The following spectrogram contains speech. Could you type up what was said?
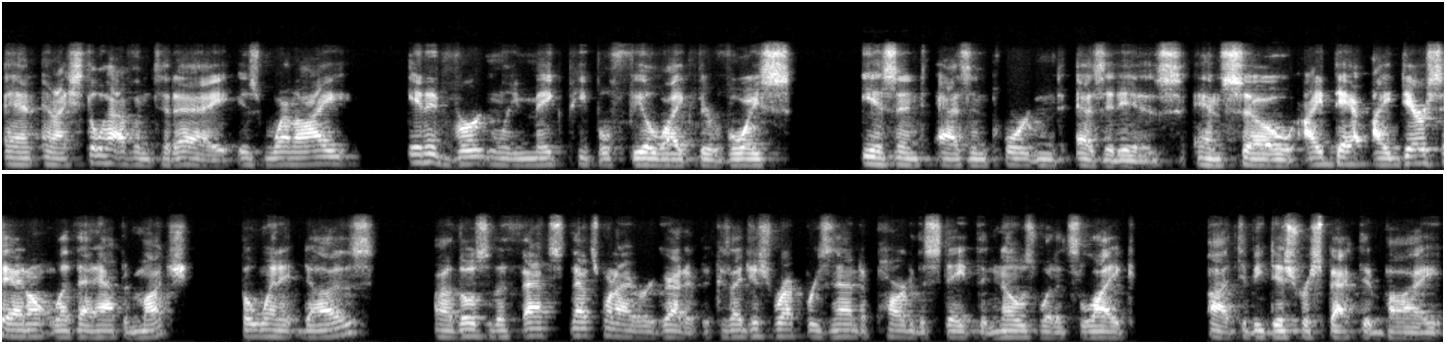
and, and I still have them today, is when I inadvertently make people feel like their voice isn't as important as it is. And so I dare I dare say I don't let that happen much, but when it does, uh, those are the that's that's when I regret it because I just represent a part of the state that knows what it's like uh, to be disrespected by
